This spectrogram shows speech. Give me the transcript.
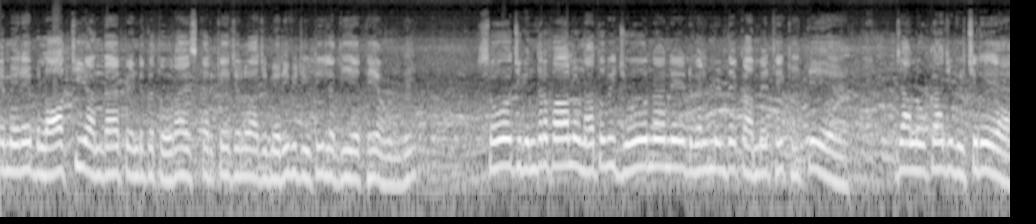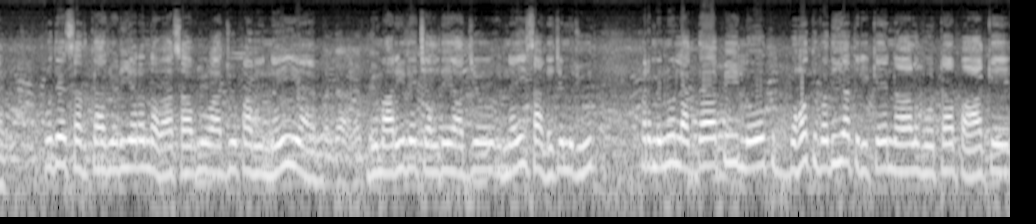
ਇਹ ਮੇਰੇ ਬਲਾਕ 'ਚ ਹੀ ਆਂਦਾ ਹੈ, ਪਿੰਡ ਕਤੋਰਾ, ਇਸ ਕਰਕੇ ਚਲੋ ਅੱਜ ਮੇਰੀ ਵੀ ਡਿਊਟੀ ਲੱਗੀ ਹੈ ਇੱਥੇ ਆਉਣ ਦੀ। ਸੋ ਜੋਗਿੰਦਰਪਾਲ ਹੋਣਾ ਤੋਂ ਵੀ ਜੋ ਉਹਨਾਂ ਨੇ ਡਿਵੈਲਪਮੈਂਟ ਦੇ ਕੰਮ ਇੱਥੇ ਕੀਤੇ ਹੈ ਜਾਂ ਲੋਕਾਂ 'ਚ ਵਿਚਰੇ ਹੈ ਉਹਦੇ ਸਦਕਾ ਜਿਹੜੀ ਹੈ ਰੰਧਾਵਾ ਸਾਹਿਬ ਨੂੰ ਅੱਜ ਉਹ ਭਾਵੇਂ ਨਹੀਂ ਹੈ ਬਿਮਾਰੀ ਦੇ ਚਲਦੇ ਅੱਜ ਉਹ ਨਹੀਂ ਸਾਡੇ 'ਚ ਮੌਜੂਦ, ਪਰ ਮੈਨੂੰ ਲੱਗਦਾ ਹੈ ਵੀ ਲੋਕ ਬਹੁਤ ਵਧੀਆ ਤਰੀਕੇ ਨਾਲ ਵੋਟਾਂ ਪਾ ਕੇ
